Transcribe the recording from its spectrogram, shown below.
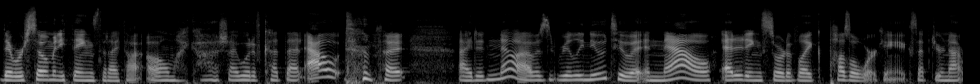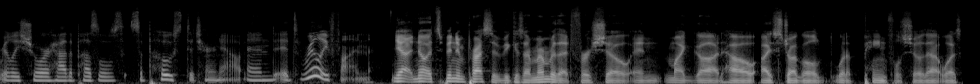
There were so many things that I thought, oh my gosh, I would have cut that out. but I didn't know. I was really new to it. And now editing's sort of like puzzle working, except you're not really sure how the puzzle's supposed to turn out. And it's really fun. Yeah, no, it's been impressive because I remember that first show, and my God, how I struggled! What a painful show that was.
